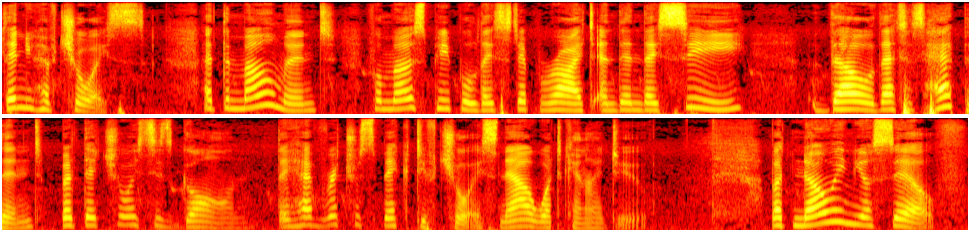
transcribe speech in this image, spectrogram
Then you have choice. At the moment, for most people, they step right and then they see, though that has happened, but their choice is gone. They have retrospective choice. Now, what can I do? But knowing yourself,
